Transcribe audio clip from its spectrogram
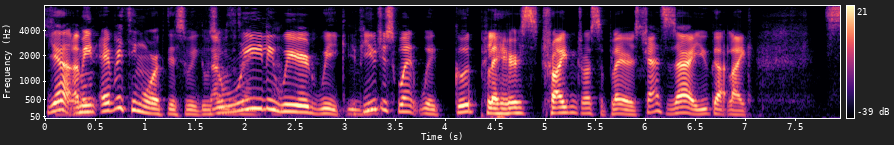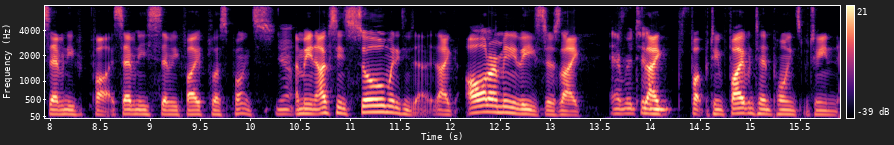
Yeah, I mean everything worked this week. It was a was thing, really yeah. Mm-hmm. weird week. If you just went with good players, tried and trusted players, chances are you got like 75, 70, 75 plus points. Yeah. I mean, I've seen so many teams like all our mini leagues. There's like Everton, like f- between five and ten points between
